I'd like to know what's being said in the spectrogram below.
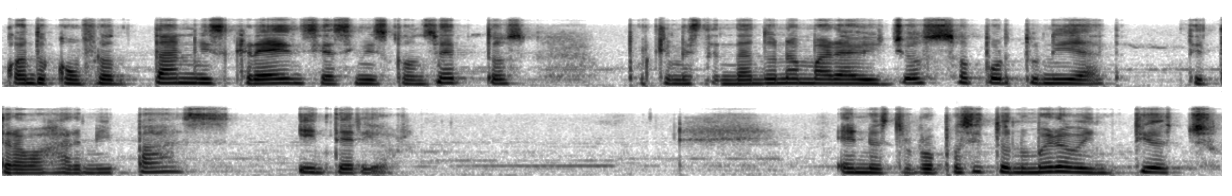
cuando confrontan mis creencias y mis conceptos, porque me están dando una maravillosa oportunidad de trabajar mi paz interior. En nuestro propósito número 28,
